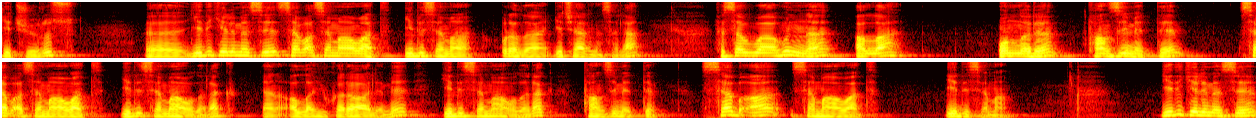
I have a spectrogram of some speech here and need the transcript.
geçiyoruz. Ee, yedi kelimesi seva semavat, yedi sema burada geçer mesela. Fesevvahunne Allah onları tanzim etti. Seva semavat, yedi sema olarak yani Allah yukarı alemi yedi sema olarak tanzim etti. Seb'a semavat, yedi sema. Yedi kelimesi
